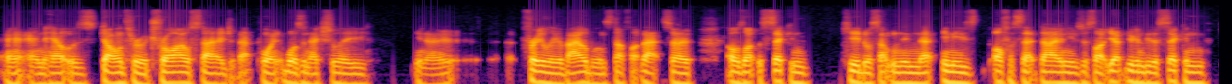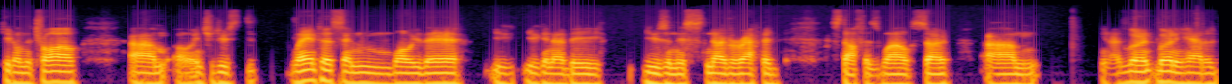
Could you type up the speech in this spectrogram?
and, and how it was going through a trial stage at that point. It wasn't actually, you know, freely available and stuff like that. So I was like the second kid or something in that in his office that day, and he was just like, "Yep, you're going to be the second kid on the trial." Um, I'll introduce Lantus, and while you're there, you, you're going to be using this Novo Rapid stuff as well. So, um, you know, learn learning how to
